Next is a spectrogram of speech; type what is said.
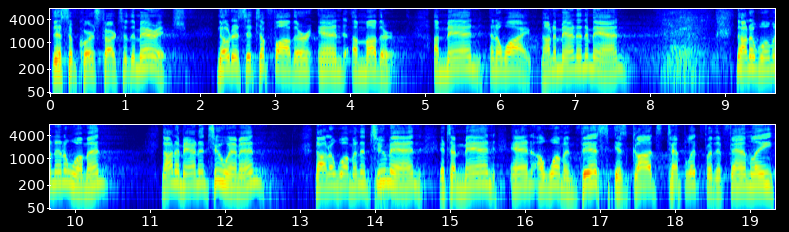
This, of course, starts with the marriage. Notice it's a father and a mother, a man and a wife, not a man and a man, not a woman and a woman, not a man and two women, not a woman and two men. It's a man and a woman. This is God's template for the family,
